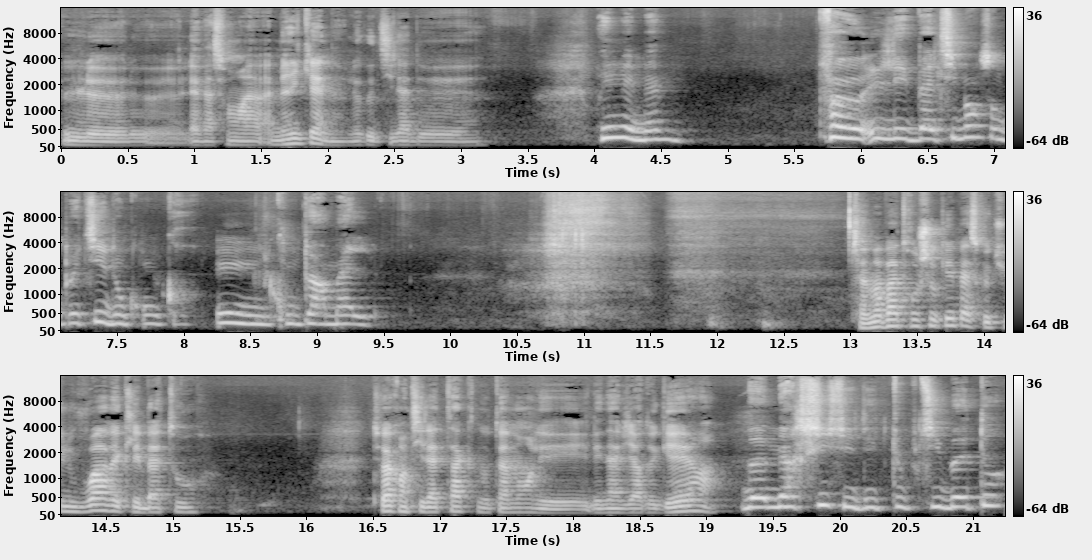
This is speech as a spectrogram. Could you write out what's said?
le, le- la version américaine, le Godzilla de. Oui, mais même. Enfin, les bâtiments sont petits, donc on, on le compare mal. Ça m'a pas trop choqué parce que tu le vois avec les bateaux. Tu vois, quand il attaque notamment les, les navires de guerre. Bah, merci, c'est des tout petits bateaux.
